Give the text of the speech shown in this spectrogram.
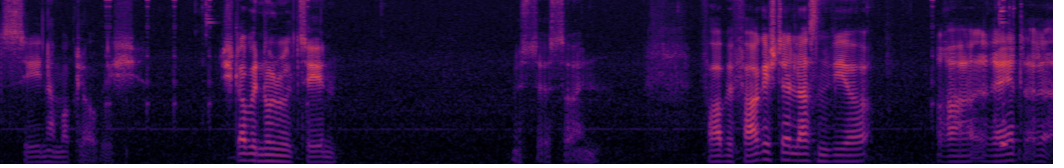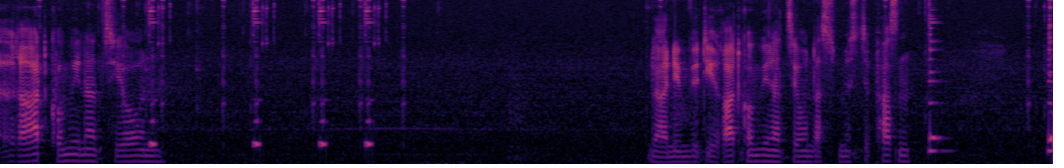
0010 haben wir, glaube ich. Ich glaube 0010 müsste es sein. Farbe Fahrgestell lassen wir Ra Rad Radkombination. Ja, nehmen wir die Radkombination, das müsste passen. So.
